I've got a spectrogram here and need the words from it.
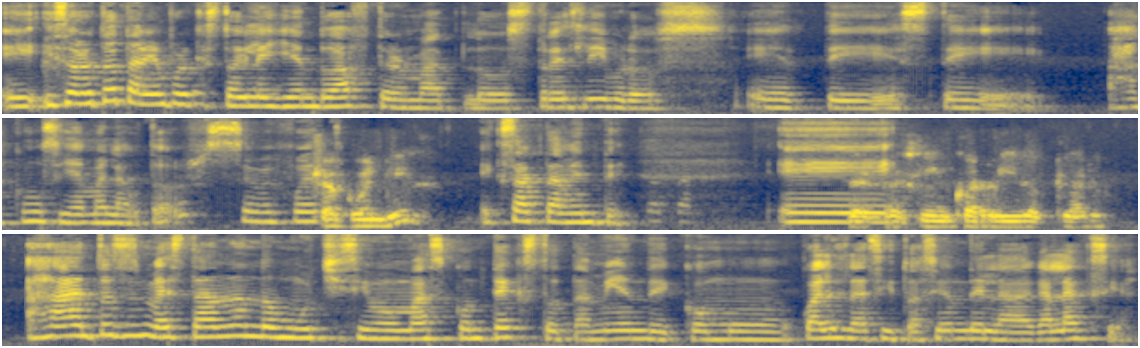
Eh, y sobre todo también porque estoy leyendo Aftermath, los tres libros eh, de este... Ah, ¿cómo se llama el autor? Se me fue. Chuck Wendig. Exactamente. Eh, recién corrido, claro. Ajá, entonces me están dando muchísimo más contexto también de cómo, cuál es la situación de la galaxia.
